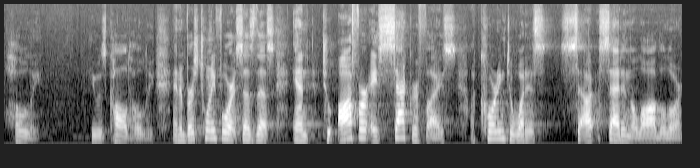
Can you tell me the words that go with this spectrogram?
holy. He was called holy. And in verse 24, it says this and to offer a sacrifice according to what is said in the law of the Lord.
